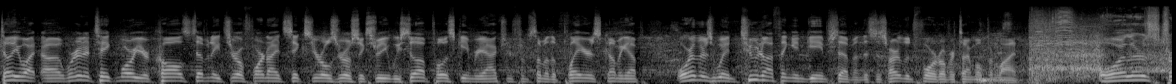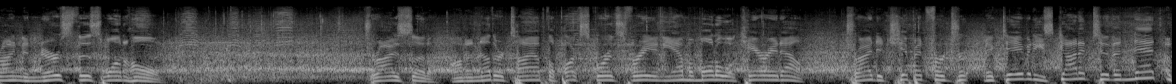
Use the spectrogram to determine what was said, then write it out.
Tell you what, uh, we're going to take more of your calls, 780-496-0063. We still have post-game reaction from some of the players coming up. Oilers win 2-0 in Game 7. This is Heartland Ford Overtime Open Line. Oilers trying to nurse this one home. Draisaitl on another tie-up. The puck squirts free, and Yamamoto will carry it out. Tried to chip it for McDavid. He's got it to the net. A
